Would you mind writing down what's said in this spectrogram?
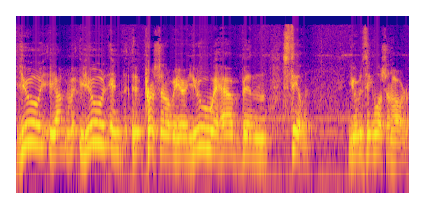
You young, you in, person over here, you have been stealing. You've been speaking lashon hara,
